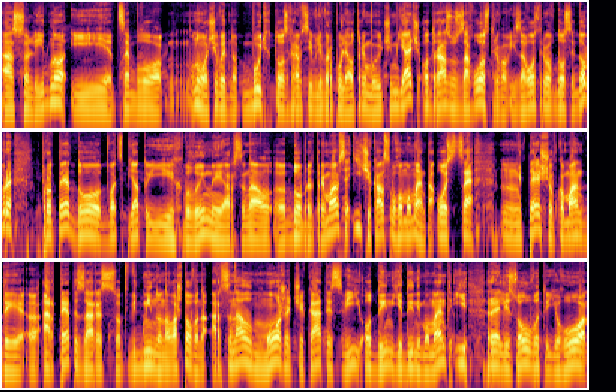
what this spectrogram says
е, солідно, і це було ну очевидно. Будь-хто з гравців Ліверпуля, отримуючи м'яч, одразу загострював і загострював досить добре. Проте до 25-ї хвилини арсенал е, добре тримався і чекав свого момента. Ось це те, що в команди Артети зараз от відмінно налаштовано. Арсенал може чекати свій один єдиний момент і реалізовувати його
